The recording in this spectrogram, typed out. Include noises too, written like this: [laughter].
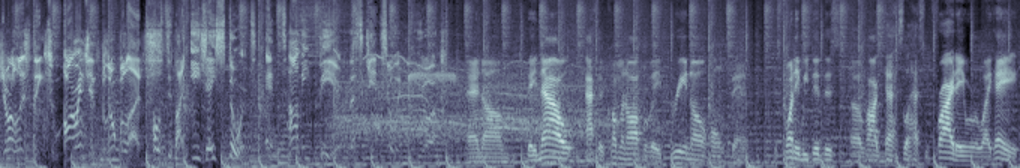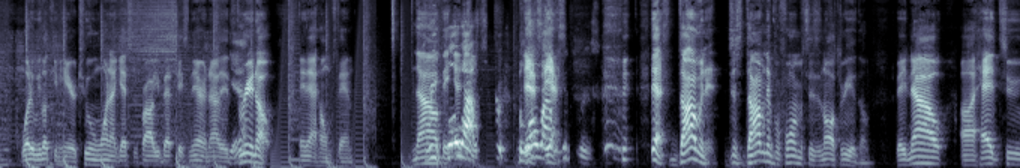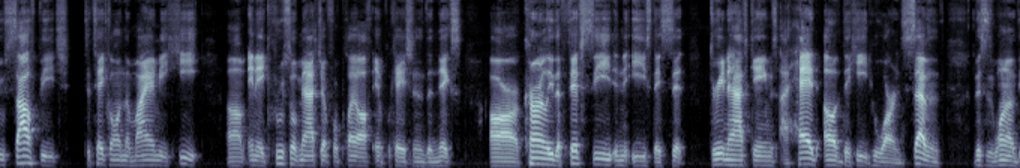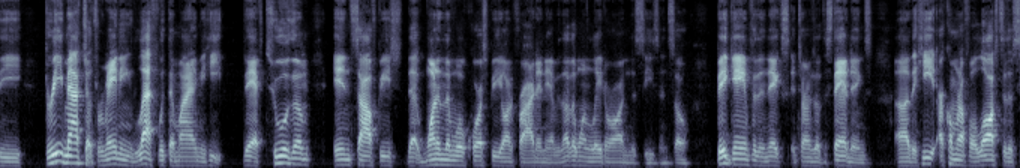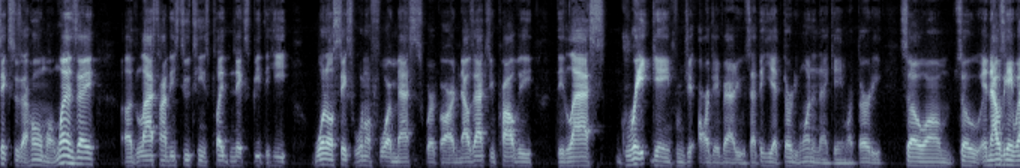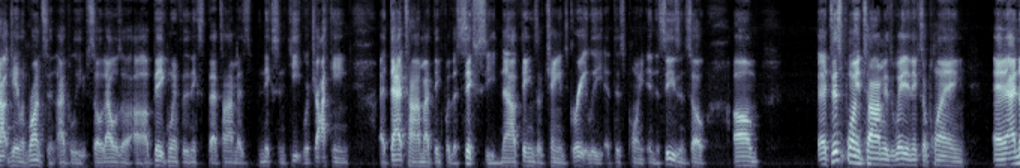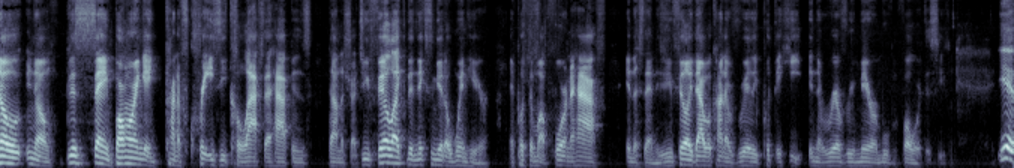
You're listening to Orange and Blue Bloods, hosted by EJ Stewart and Tommy Beard. Let's get to it. And um, they now, after coming off of a 3 0 homestand, it's funny, we did this uh, podcast [laughs] last Friday. We were like, hey, what are we looking here? 2 and 1, I guess, is probably your best case scenario. Now they're 3 0 in that homestand. Now Three they blowouts. Yes, Blowout yes. victories. [laughs] yes, dominant, just dominant performances in all three of them. They now uh, head to South Beach to take on the Miami Heat um, in a crucial matchup for playoff implications. The Knicks are currently the fifth seed in the East. They sit three and a half games ahead of the Heat, who are in seventh. This is one of the three matchups remaining left with the Miami Heat. They have two of them in South Beach. That one of them will, of course, be on Friday, and they have another one later on in the season. So big game for the Knicks in terms of the standings. Uh, the Heat are coming off a loss to the Sixers at home on Wednesday. Uh, the last time these two teams played, the Knicks beat the Heat 106 104 Madison Square Garden. That was actually probably the last great game from J- RJ Barrett, which I think he had 31 in that game or 30. So, um, so and that was a game without Jalen Brunson, I believe. So that was a, a big win for the Knicks at that time, as Knicks and Heat were jockeying at that time. I think for the sixth seed. Now things have changed greatly at this point in the season. So, um, at this point in time, is the way the Knicks are playing, and I know you know this is saying barring a kind of crazy collapse that happens down the stretch. Do you feel like the Knicks can get a win here and put them up four and a half in the standings? Do you feel like that would kind of really put the Heat in the rearview mirror moving forward this season? Yeah,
